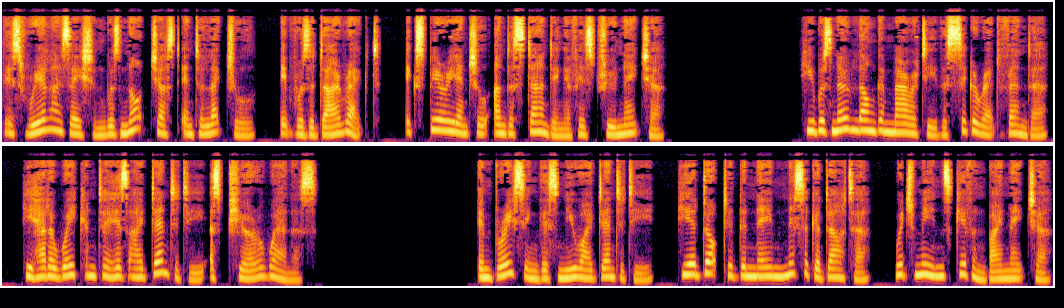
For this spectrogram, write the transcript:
This realization was not just intellectual, it was a direct, experiential understanding of his true nature. He was no longer Maruti the cigarette vendor, he had awakened to his identity as pure awareness. Embracing this new identity, he adopted the name Nisargadatta, which means given by nature.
